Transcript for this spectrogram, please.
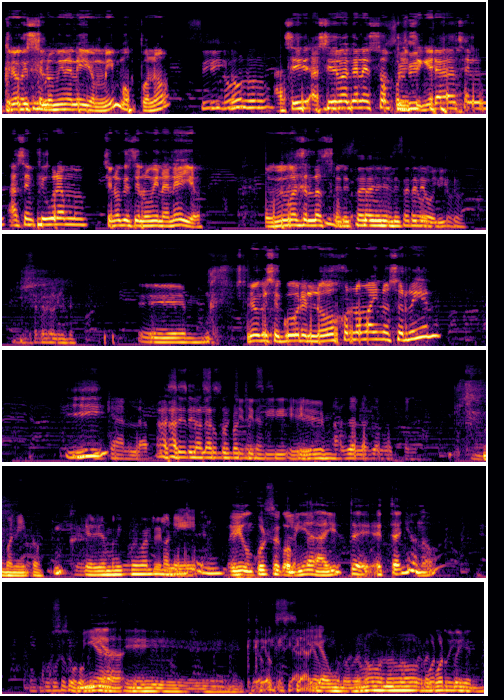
Creo que se iluminan ellos mismos, pues, ¿no? Sí, no, no, no. Así, así de bacanes son, pues ni siquiera hacen, hacen figuras, sino que se iluminan ellos. Los mismos hacen las Le sale, le sale bonito. Le sale bonito. Eh, Creo que se cubren los ojos nomás y no se ríen. y Quedan la- hacer la sombra china. sí, eh, bonito. Qué bien bonito igual el- Bonito. Oye, concurso de comida ahí este, este año, ¿no? Concurso de comida, eh, creo que sí había uno, no, no, no, recuerdo bien.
